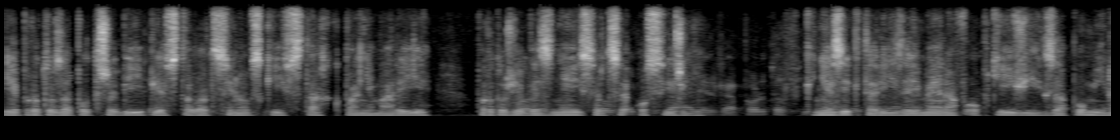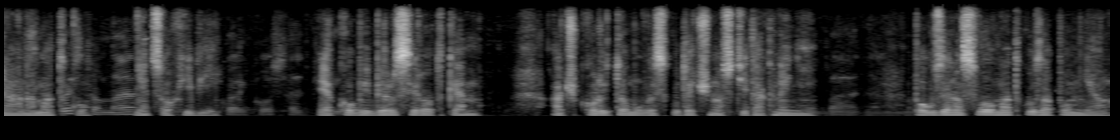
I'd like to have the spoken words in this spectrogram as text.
Je proto zapotřebí pěstovat synovský vztah k paně Marii, protože bez něj srdce osiří. Knězi, který zejména v obtížích zapomíná na matku, něco chybí. Jako by byl sirotkem, ačkoliv tomu ve skutečnosti tak není. Pouze na svou matku zapomněl.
